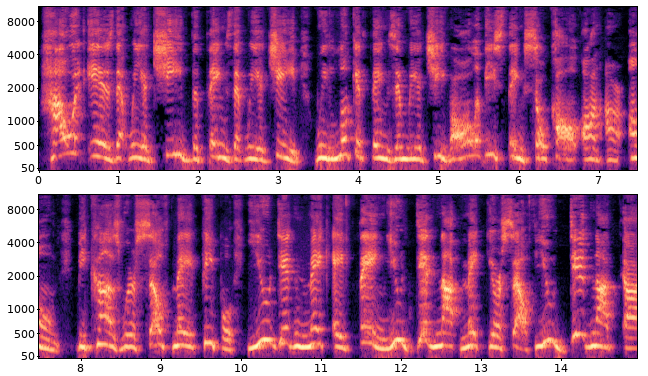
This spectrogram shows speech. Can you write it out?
how it is that we achieve the things that we achieve. We look at things and we achieve all of these things so called on our own because we're self-made people. You didn't make a thing. You did not make yourself. You did not uh,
